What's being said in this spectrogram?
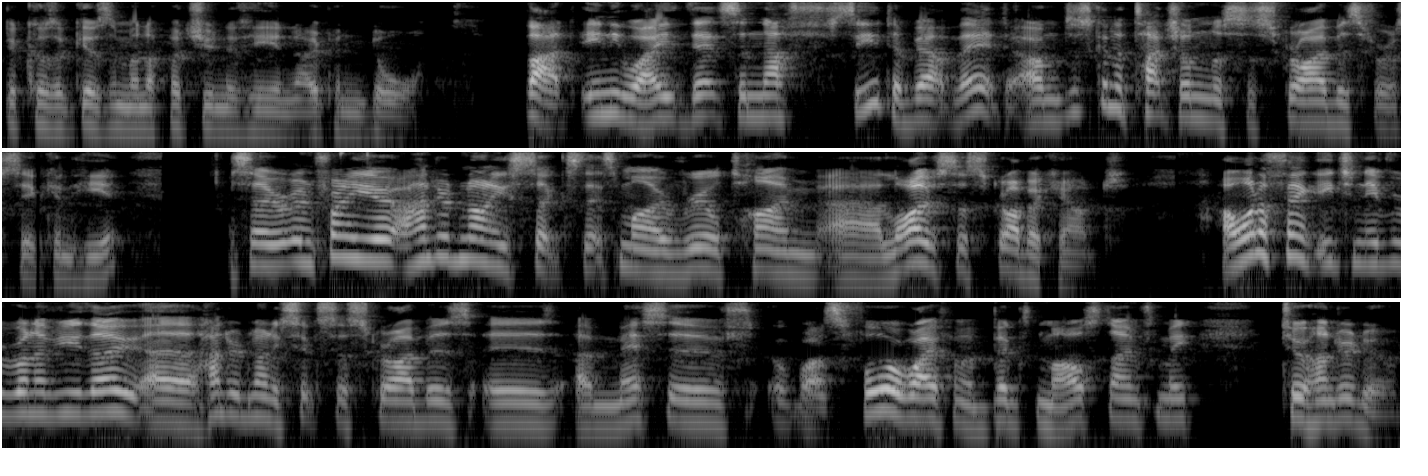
because it gives them an opportunity and an open door. But anyway, that's enough said about that. I'm just going to touch on the subscribers for a second here. So in front of you, 196, that's my real-time uh, live subscriber count. I want to thank each and every one of you, though. Uh, 196 subscribers is a massive, well, it's four away from a big milestone for me. 200 or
